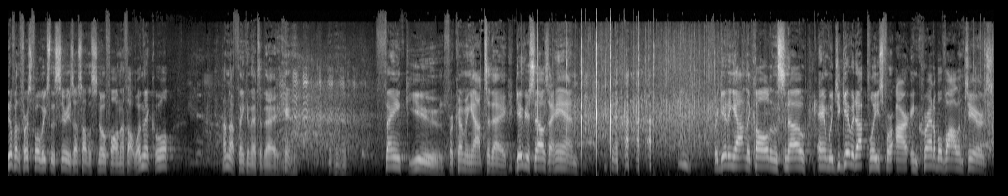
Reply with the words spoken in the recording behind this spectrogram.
You know, for the first four weeks of the series, I saw the snowfall and I thought, wasn't that cool? I'm not thinking that today. Thank you for coming out today. Give yourselves a hand for getting out in the cold and the snow. And would you give it up, please, for our incredible volunteers?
